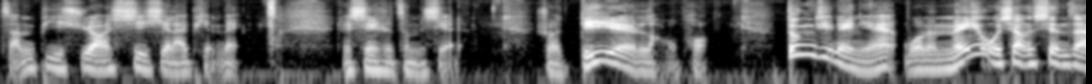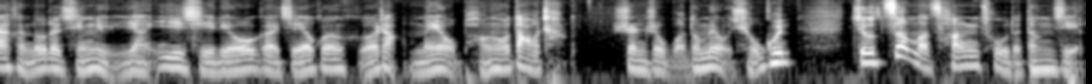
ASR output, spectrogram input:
咱们必须要细细来品味。这信是这么写的：说，Dear 老婆，登记那年我们没有像现在很多的情侣一样一起留个结婚合照，没有朋友到场，甚至我都没有求婚，就这么仓促的登记了。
